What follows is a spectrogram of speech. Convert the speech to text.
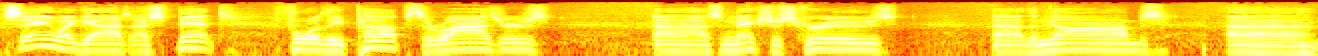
So anyway, guys, I spent for the pups, the risers, uh, some extra screws, uh, the knobs, uh,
